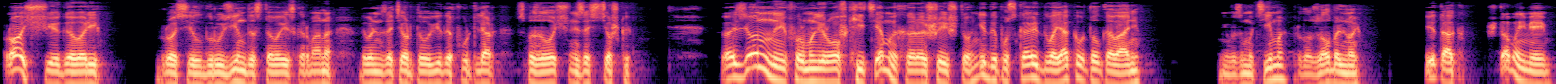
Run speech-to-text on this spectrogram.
Проще говори, — бросил грузин, доставая из кармана довольно затертого вида футляр с позолоченной застежкой. Казенные формулировки темы хороши, что не допускают двоякого толкования. Невозмутимо продолжал больной. Итак, что мы имеем?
